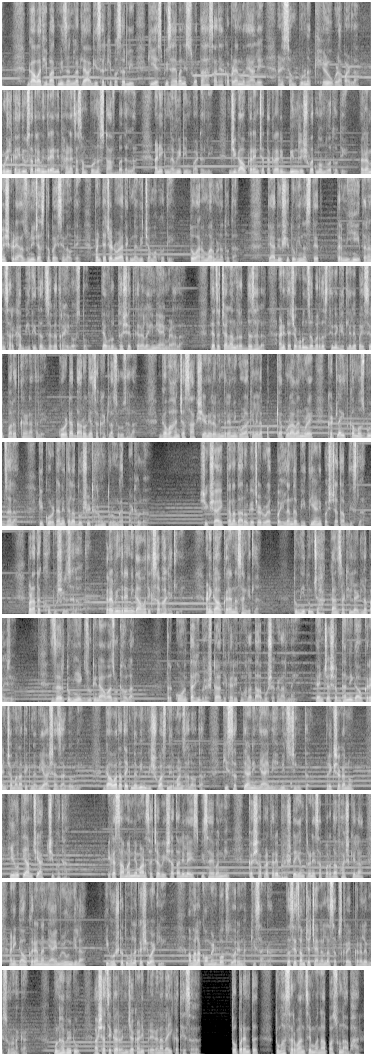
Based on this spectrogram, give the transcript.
गावात ही बातमी जंगलातल्या आगीसारखी पसरली की एस पी साहेबांनी स्वतः साध्या कपड्यांमध्ये आले आणि संपूर्ण खेळ उघडा पाडला. पुढील काही दिवसात रवींद्र यांनी ठाण्याचा संपूर्ण स्टाफ बदलला आणि एक नवी टीम पाठवली जी गावकऱ्यांच्या तक्रारी बिनरिश्वत नोंदवत होती. रमेशकडे अजूनही जास्त पैसे नव्हते पण त्याच्या डोळ्यात एक नवी चमक होती. तो वारंवार म्हणत होता त्या दिवशी तुम्ही नसतेत तर मीही इतरांसारखा भीतीतच जगत राहिलो असतो. त्या वृद्ध शेतकऱ्यालाही न्याय मिळाला. त्याचं चलन रद्द झालं आणि त्याच्याकडून जबरदस्तीने घेतलेले पैसे परत करण्यात आले. कोर्टात दारोग्याचा खटला सुरू झाला. गवाहांच्या साक्षी आणि रवींद्र यांनी गोळा केलेल्या पक्क्या पुराव्यांमुळे खटला इतका मजबूत झाला की कोर्टाने त्याला दोषी ठरवून तुरुंगात पाठवलं. शिक्षा ऐकताना दारोग्याच्या डोळ्यात पहिल्यांदा भीती आणि पश्चाताप दिसला. पण आता खूप उशीर झाला होता. रवींद्र यांनी गावात एक सभा घेतली आणि गावकऱ्यांना सांगितलं तुम्ही तुमच्या हक्कांसाठी लढलं पाहिजे. जर तुम्ही एकजुटीने आवाज उठवलात तर कोणताही भ्रष्ट अधिकारी तुम्हाला दाबू शकणार नाही. त्यांच्या शब्दांनी गावकऱ्यांच्या मनात एक नवी आशा जागवली. गावात आता एक नवीन विश्वास निर्माण झाला होता की सत्य आणि न्याय नेहमीच जिंकतं. प्रेक्षकांनो ही होती आमची आजची कथा एका सामान्य माणसाच्या वेशात आलेल्या एस पी साहेबांनी कशाप्रकारे भ्रष्ट यंत्रणेचा पर्दाफाश केला आणि गावकऱ्यांना न्याय मिळवून गेला ही गोष्ट तुम्हाला कशी वाटली? आम्हाला कॉमेंट बॉक्सद्वारे नक्की सांगा. तसेच आमच्या चॅनलला सबस्क्राईब करायला विसरू नका. पुन्हा भेटू अशाच एका रंजक आणि प्रेरणादायी कथेसह. तोपर्यंत तुम्हा सर्वांचे मनापासून आभार.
